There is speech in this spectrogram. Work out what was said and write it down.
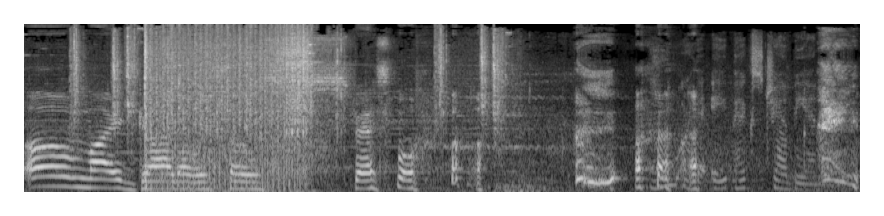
oh my god, that was so stressful. You are the Apex champion.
